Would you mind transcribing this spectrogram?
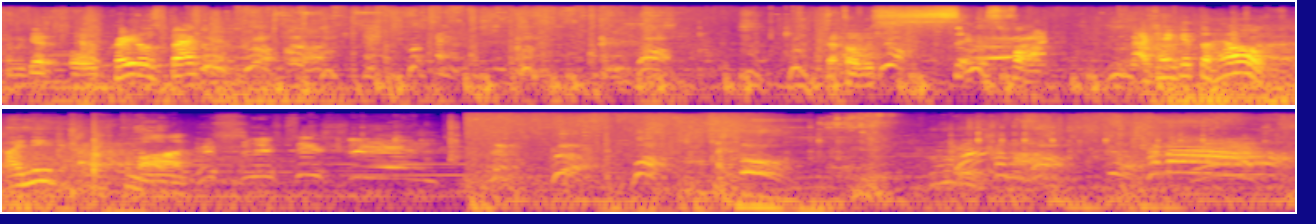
Can we get old Kratos back? That's always sick as fuck. I can't get the help. I need. oh, come on. Come on! Come on!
